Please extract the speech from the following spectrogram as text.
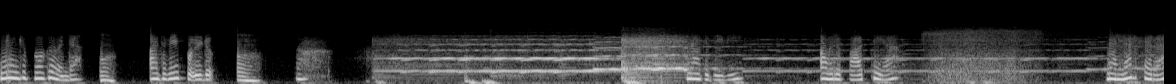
நீங்க போக வேண்டாம். அதுவே போயிடும். ஆ. அவரை பார்த்தியா? நல்லா இருக்காரா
